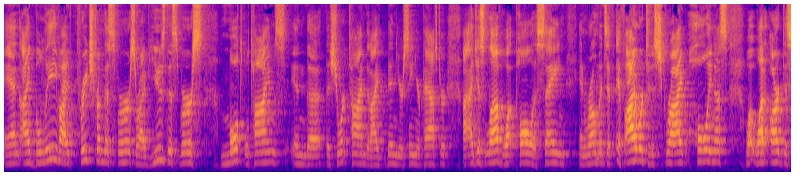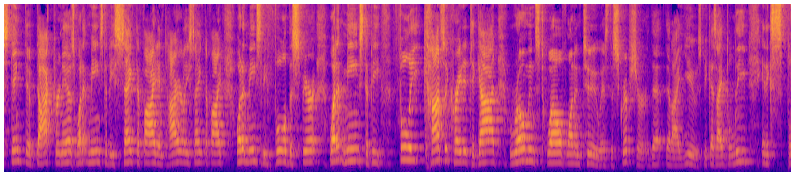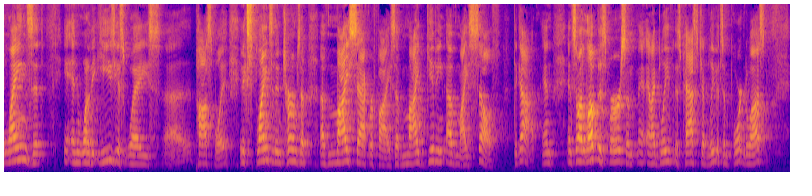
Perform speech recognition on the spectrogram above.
And I believe I've preached from this verse or I've used this verse multiple times in the, the short time that I've been your senior pastor. I just love what Paul is saying in Romans. If, if I were to describe holiness, what, what our distinctive doctrine is, what it means to be sanctified, entirely sanctified, what it means to be full of the Spirit, what it means to be fully consecrated to God. Romans 12, 1 and 2 is the scripture that, that I use because I believe it explains it in one of the easiest ways uh, possible. It, it, explains it in terms of, of my sacrifice, of my giving of myself to God. And, and so I love this verse, and, and I believe this passage, I believe it's important to us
